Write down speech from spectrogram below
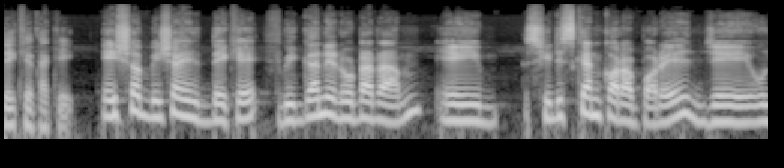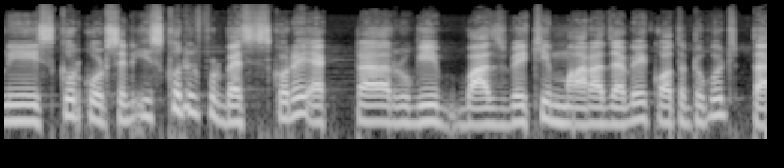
দেখে থাকি। এইসব বিষয় দেখে বিজ্ঞানী রোটারাম এই সিটি স্ক্যান করার পরে যে উনি স্কোর করছেন, স্কোরের উপর বেসিস করে একটা রুগী বাঁচবে কি মারা যাবে কতটুকু তা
